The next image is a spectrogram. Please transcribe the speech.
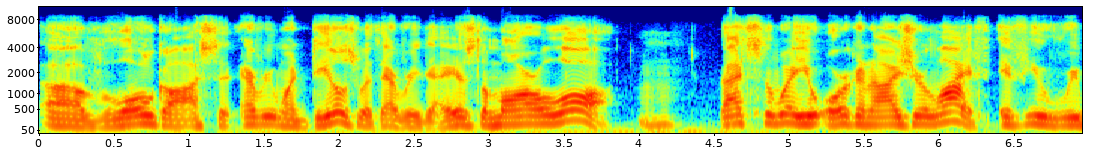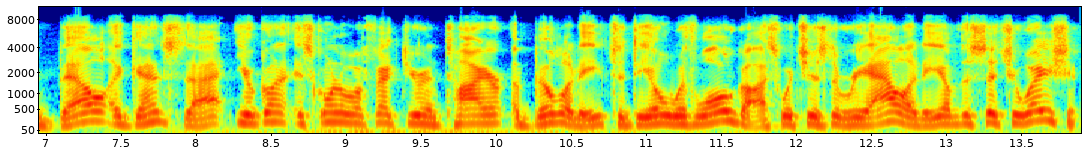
of Logos that everyone deals with every day is the moral law. Mm-hmm. That's the way you organize your life. If you rebel against that, you're going it's going to affect your entire ability to deal with logos, which is the reality of the situation.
